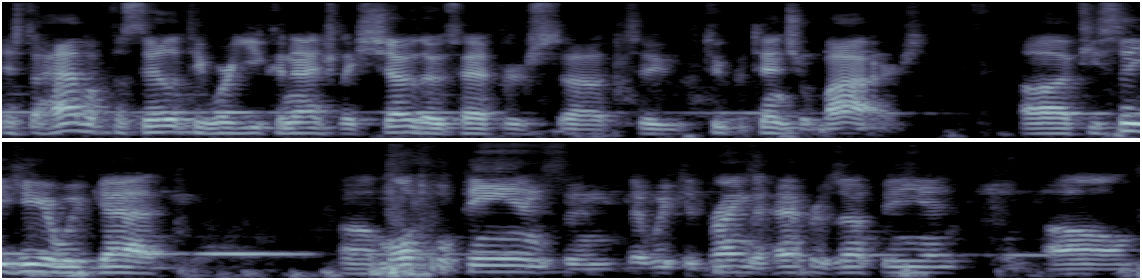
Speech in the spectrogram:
is to have a facility where you can actually show those heifers uh, to to potential buyers. Uh, if you see here, we've got uh, multiple pens and that we could bring the heifers up in. Um,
